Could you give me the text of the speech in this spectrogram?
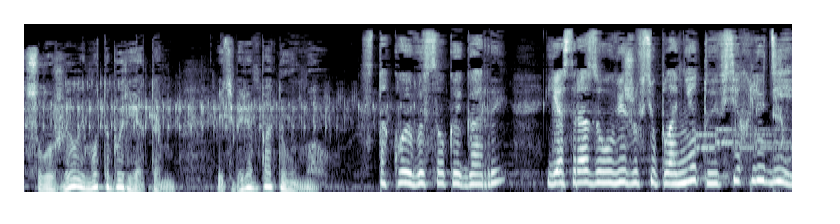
служил ему табуретом, и теперь он подумал. С такой высокой горы я сразу увижу всю планету и всех людей.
